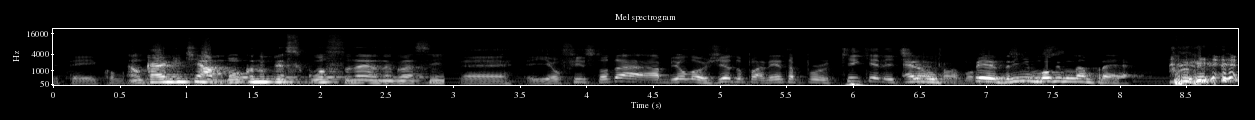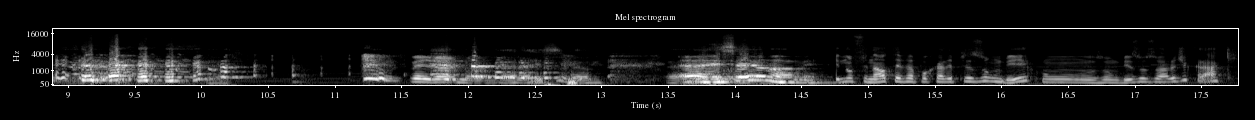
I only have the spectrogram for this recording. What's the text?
ET como É um cara que tinha a boca no pescoço, né? Um negócio assim. É, e eu fiz toda a biologia do planeta, por que que ele tinha Era aquela o boca no Pedrinho pescoço. Boca de Lampreia. Melhor não. Era isso mesmo. É, esse aí é o nome. E no final teve Apocalipse Zumbi com zumbis usuários de crack.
